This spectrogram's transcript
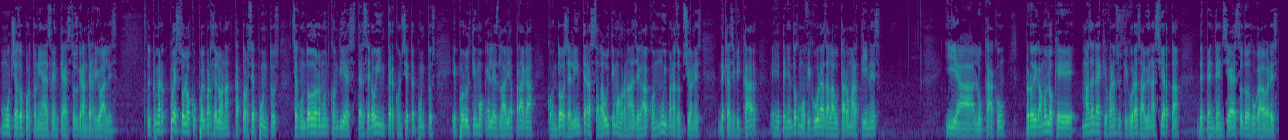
muchas oportunidades frente a estos grandes rivales. El primer puesto lo ocupó el Barcelona, 14 puntos, segundo Dortmund con 10, tercero Inter con 7 puntos y por último el Slavia Praga con 2. El Inter hasta la última jornada llegaba con muy buenas opciones de clasificar, eh, teniendo como figuras a Lautaro Martínez y a Lukaku, pero digamos lo que más allá de que fueran sus figuras había una cierta dependencia de estos dos jugadores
